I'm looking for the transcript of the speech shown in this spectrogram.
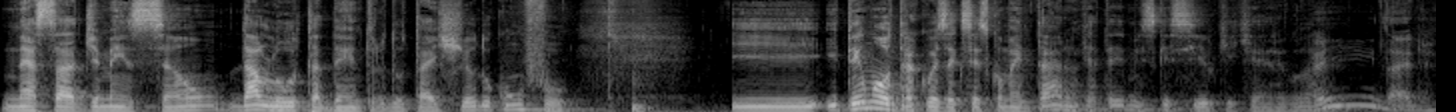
nessa dimensão da luta dentro do Tai Chi ou do Kung Fu. E, e tem uma outra coisa que vocês comentaram que até me esqueci o que, que era agora. Ih, idade.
